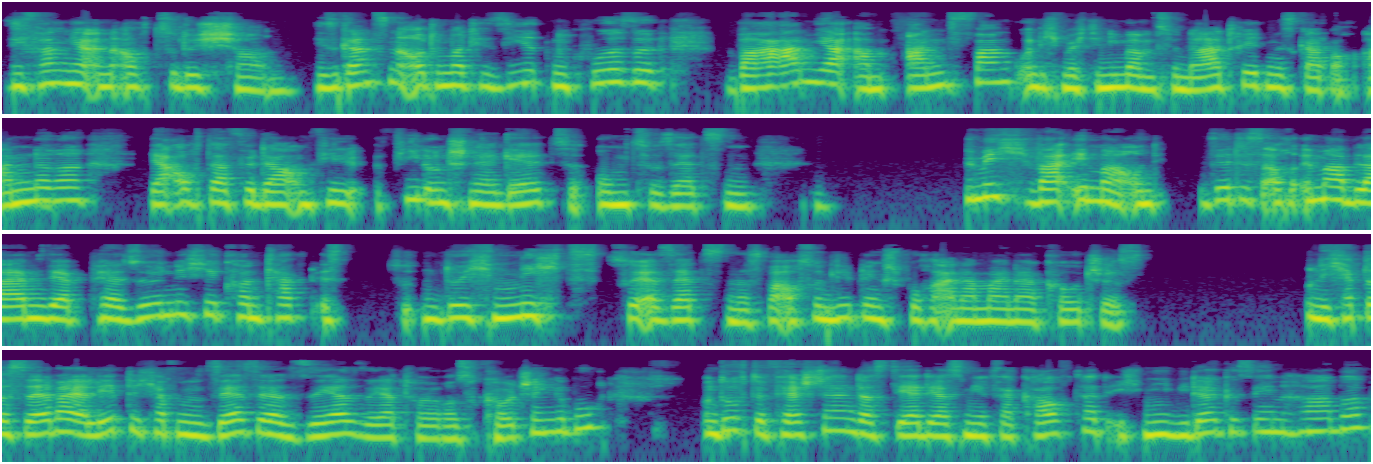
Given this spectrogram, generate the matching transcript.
sie fangen ja an auch zu durchschauen. Diese ganzen automatisierten Kurse waren ja am Anfang, und ich möchte niemandem zu nahe treten, es gab auch andere, ja auch dafür da, um viel, viel und schnell Geld zu, umzusetzen. Für mich war immer und wird es auch immer bleiben, der persönliche Kontakt ist durch nichts zu ersetzen. Das war auch so ein Lieblingsspruch einer meiner Coaches. Und ich habe das selber erlebt. Ich habe ein sehr, sehr, sehr, sehr teures Coaching gebucht und durfte feststellen, dass der, der es mir verkauft hat, ich nie wieder gesehen habe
